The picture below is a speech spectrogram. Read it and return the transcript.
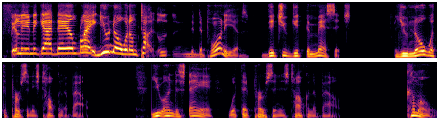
fill in the goddamn blank. You know what I'm talking. The point is, did you get the message? You know what the person is talking about. You understand what that person is talking about. Come on.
